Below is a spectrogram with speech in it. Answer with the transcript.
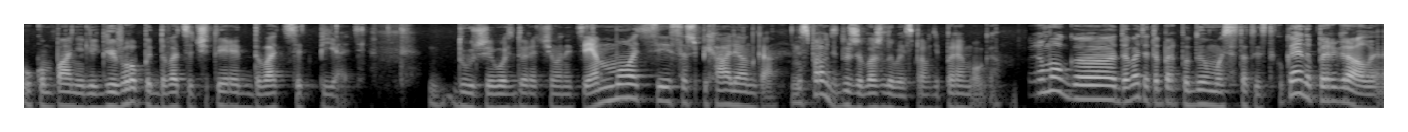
у компанії Ліги Європи 24-25. Дуже ось, до речі, вони ці емоції Сашпіхалянка. Насправді дуже важлива і справді перемога. Перемога, давайте тепер подивимося статистику. Кияни переграли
